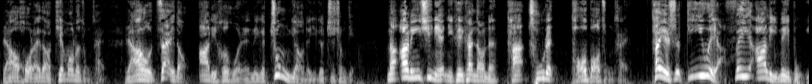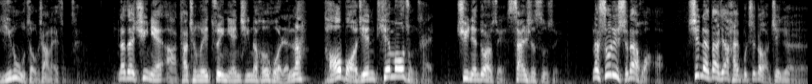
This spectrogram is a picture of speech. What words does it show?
然后后来到天猫的总裁，然后再到阿里合伙人的一个重要的一个支撑点。那二零一七年你可以看到呢，他出任淘宝总裁，他也是第一位啊非阿里内部一路走上来总裁。那在去年啊，他成为最年轻的合伙人了，淘宝兼天猫总裁。去年多少岁？三十四岁。那说句实在话啊，现在大家还不知道这个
